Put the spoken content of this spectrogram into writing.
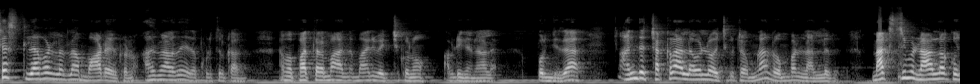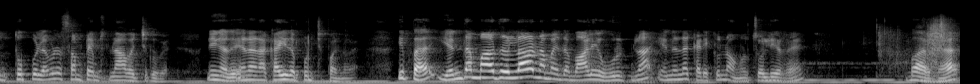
செஸ்ட் லெவலில் தான் மாடை இருக்கணும். அதனால தான் இதை கொடுத்துருக்காங்க. நம்ம பத்திரமா அந்த மாதிரி வச்சுக்கணும் அப்படிங்கிறனால. புரிஞ்சுதா? அந்த சக்கரா லெவலில் வச்சுக்கிட்டோம்னா ரொம்ப நல்லது. மேக்ஸிமம் நான்லாம் கொஞ்சம் தொப்பு லெவலில் சம்டைம்ஸ் நான் வச்சுக்குவேன். நீங்கள் அதை ஏன்னா நான் கையில் பிடிச்சி பண்ணுவேன். இப்போ எந்த மாதிரிலாம் நம்ம இந்த மாலையை உருட்டினா என்னென்ன கிடைக்கும்னு அவங்களுக்கு சொல்லிடுறேன். பாருங்கள்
